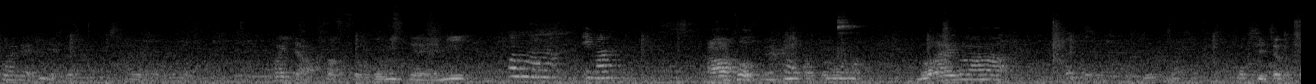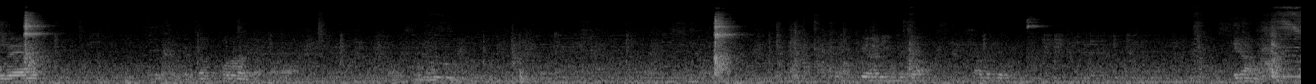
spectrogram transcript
はいじゃあ早速見てみ。このままいますああそうですね、はいこのままドライバーもしちょっとこれせっかく来られたからピアリングで喋ってる。いらんす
